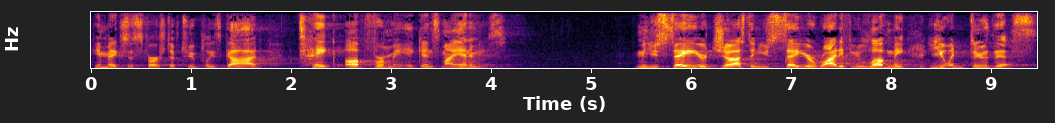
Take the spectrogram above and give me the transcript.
He makes his first of two pleas God, take up for me against my enemies. I mean, you say you're just and you say you're right. If you love me, you would do this.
